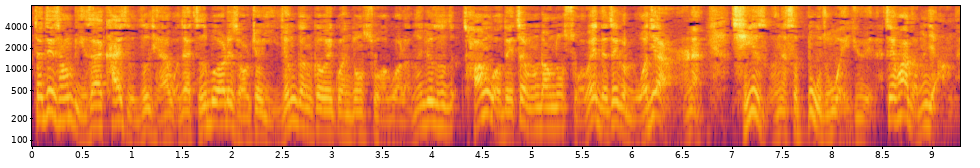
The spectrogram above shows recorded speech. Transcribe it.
在这场比赛开始之前，我在直播的时候就已经跟各位观众说过了，那就是韩国队阵容当中所谓的这个罗建儿呢，其实呢是不足为惧的。这话怎么讲呢？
